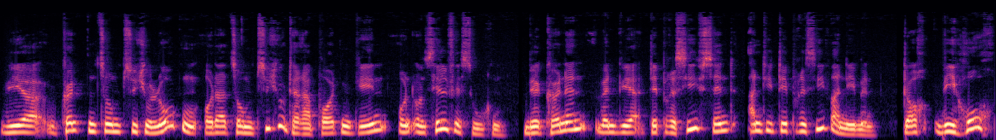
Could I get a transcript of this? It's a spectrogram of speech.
Wir könnten zum Psychologen oder zum Psychotherapeuten gehen und uns Hilfe suchen. Wir können, wenn wir depressiv sind, Antidepressiva nehmen. Doch wie hoch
